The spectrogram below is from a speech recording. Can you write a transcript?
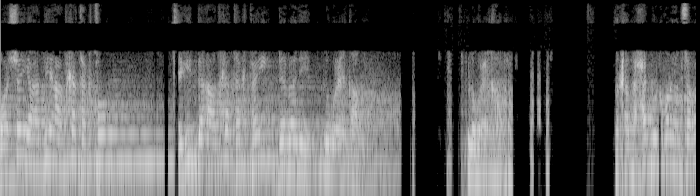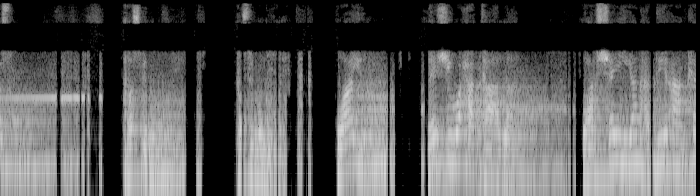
Waa shayga haddii aad ka tagto tegidda aad ka tagtay dabadeed lagu ciqaabay. Lagu ciqaabay. Marka maxad buu noqonaya mise rasmi? Rasmi buu noqonaya. Rasmi buu noqonaya. Waayo meeshii waxa taalla waar shaygan haddii aan ka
